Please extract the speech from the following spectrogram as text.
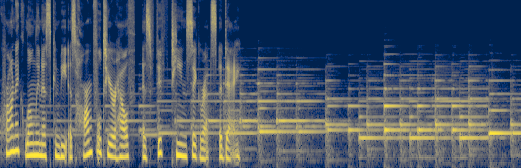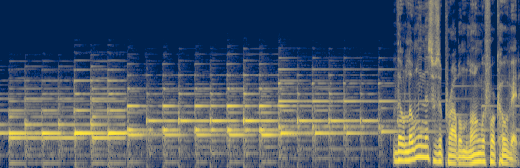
chronic loneliness can be as harmful to your health as 15 cigarettes a day. Though loneliness was a problem long before COVID,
